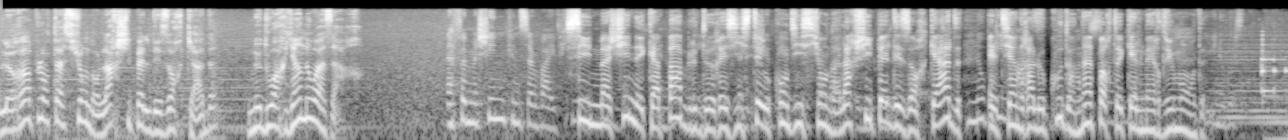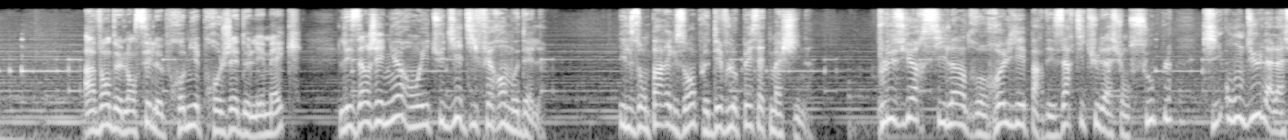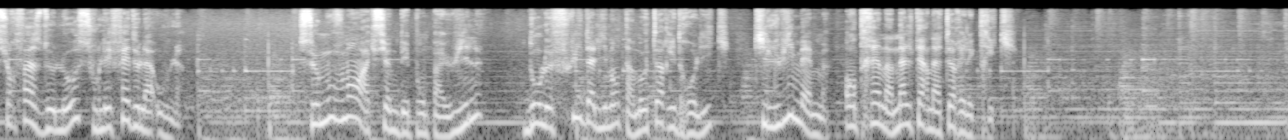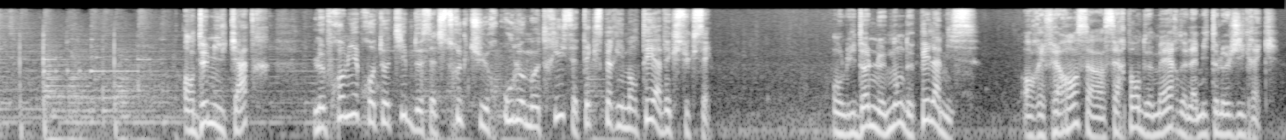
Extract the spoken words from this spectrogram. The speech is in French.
Leur implantation dans l'archipel des Orcades ne doit rien au hasard. Si une machine est capable de résister aux conditions dans l'archipel des Orcades, elle tiendra le coup dans n'importe quelle mer du monde. Avant de lancer le premier projet de l'EMEC, les ingénieurs ont étudié différents modèles. Ils ont par exemple développé cette machine. Plusieurs cylindres reliés par des articulations souples qui ondulent à la surface de l'eau sous l'effet de la houle. Ce mouvement actionne des pompes à huile, dont le fluide alimente un moteur hydraulique qui lui-même entraîne un alternateur électrique. En 2004, le premier prototype de cette structure houlomotrice est expérimenté avec succès. On lui donne le nom de Pélamis, en référence à un serpent de mer de la mythologie grecque.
